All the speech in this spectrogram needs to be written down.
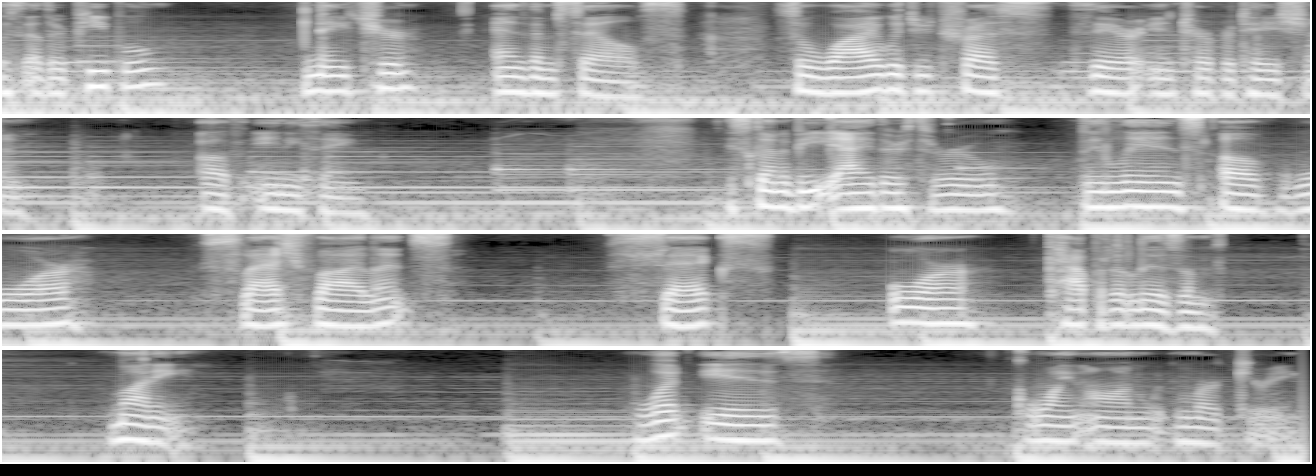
with other people, nature, and themselves. So, why would you trust their interpretation of anything? It's going to be either through the lens of war slash violence, sex, or capitalism, money. What is going on with Mercury?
